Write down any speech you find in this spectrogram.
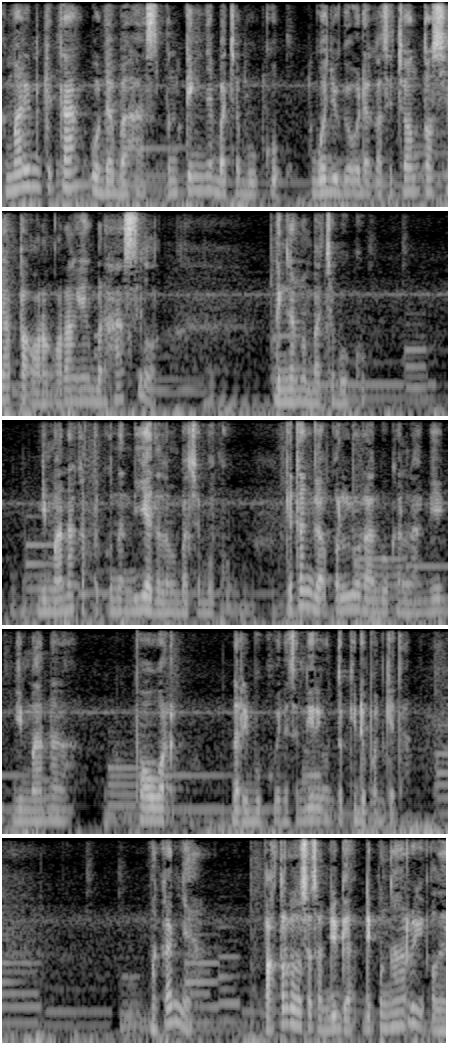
kemarin kita udah bahas pentingnya baca buku gue juga udah kasih contoh siapa orang-orang yang berhasil dengan membaca buku. Gimana ketekunan dia dalam membaca buku. Kita nggak perlu ragukan lagi gimana power dari buku ini sendiri untuk kehidupan kita. Makanya, faktor kesuksesan juga dipengaruhi oleh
